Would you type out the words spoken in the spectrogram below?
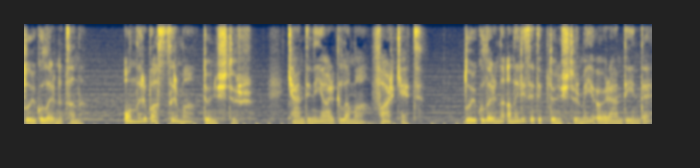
Duygularını tanı. Onları bastırma, dönüştür. Kendini yargılama, fark et. Duygularını analiz edip dönüştürmeyi öğrendiğinde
